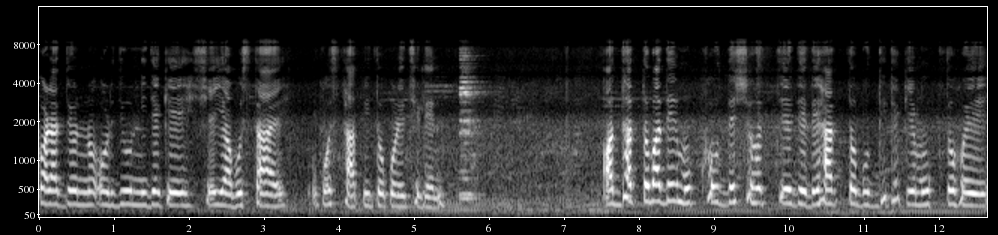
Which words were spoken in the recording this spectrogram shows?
করার জন্য অর্জুন নিজেকে সেই অবস্থায় উপস্থাপিত করেছিলেন। অধ্যাত্মবাদের মুখ্য উদ্দেশ্য হচ্ছে যে দেহাত্ম বুদ্ধি থেকে মুক্ত হয়ে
